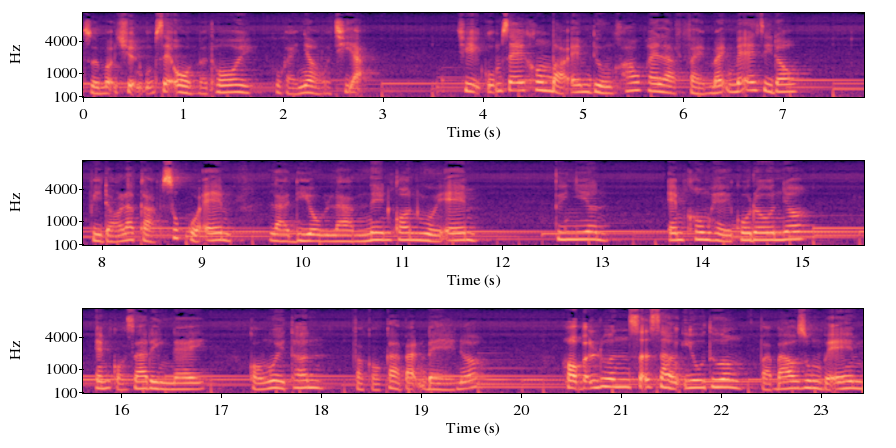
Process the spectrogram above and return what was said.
rồi mọi chuyện cũng sẽ ổn mà thôi, cô gái nhỏ của chị ạ. Chị cũng sẽ không bảo em đường khóc hay là phải mạnh mẽ gì đâu. Vì đó là cảm xúc của em, là điều làm nên con người em. Tuy nhiên, em không hề cô đơn nhá. Em có gia đình này, có người thân và có cả bạn bè nữa họ vẫn luôn sẵn sàng yêu thương và bao dung với em.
